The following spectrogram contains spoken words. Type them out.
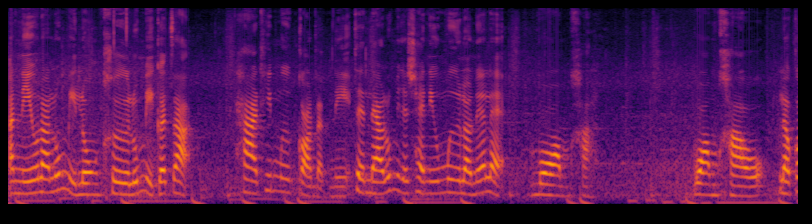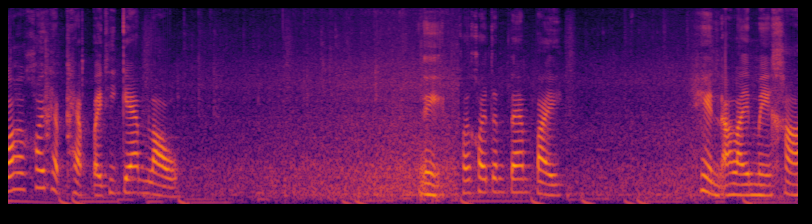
อันนี้เวลาลูกหมีลงคือลูกหมีก็จะทาที่มือก่อนแบบนี้ เสร็จแล้วลูกหมีจะใช้นิ้วมือเราเนี่ยแหละวอร์มค่ะวอร์มเขาแล้วก็ค่อยๆแถบๆไปที่แก้มเรานี่ค่อยๆแต้มๆไป เห็นอะไรไหมคะ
